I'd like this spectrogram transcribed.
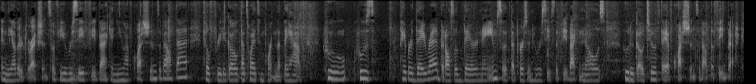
in the other direction. So if you receive mm. feedback and you have questions about that, feel free to go. That's why it's important that they have who who's paper they read, but also their name so that the person who receives the feedback knows who to go to if they have questions about the feedback.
